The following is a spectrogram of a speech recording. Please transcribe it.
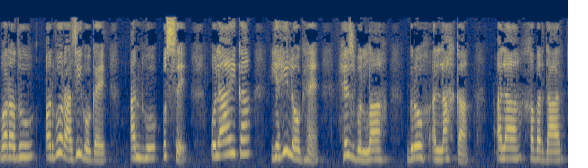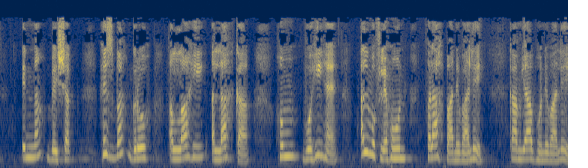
و ردو اور وہ راضی ہو گئے۔ انہ اس سے۔ الا کا یہی لوگ ہیں۔ ہزب اللہ، گروہ اللہ کا۔ اللہ خبردار، ان بے شک۔ ہزب گروہ اللہ ہی، اللہ کا۔ ہم وہی ہیں۔ المفلحون، فلاح پانے والے، کامیاب ہونے والے۔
